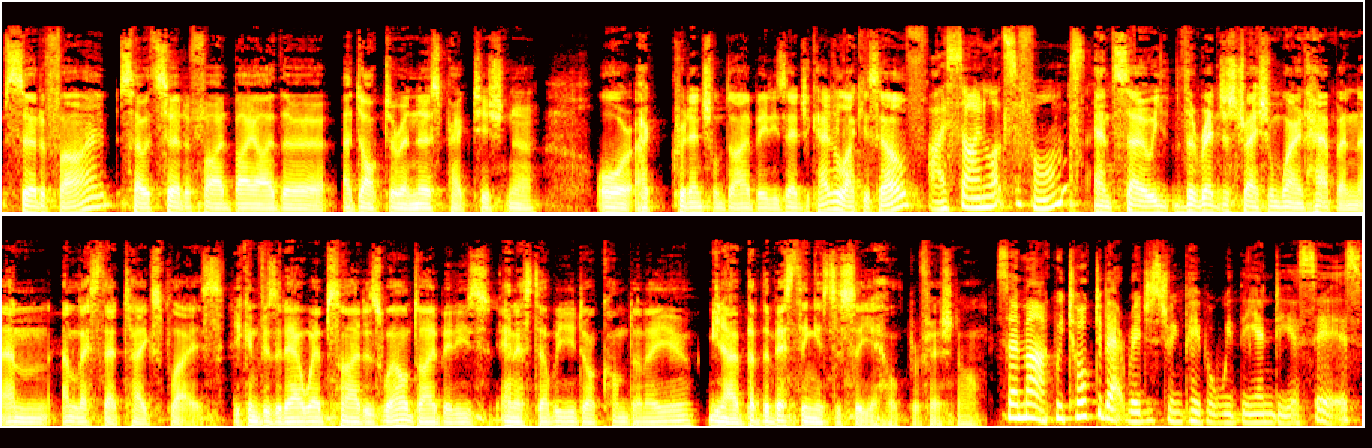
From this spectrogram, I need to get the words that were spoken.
certified. So it's certified by either a doctor, a nurse practitioner or a credentialed diabetes educator like yourself. I sign lots of forms. And so the registration won't happen un, unless that takes place. You can visit our website as well, diabetesnsw.com.au. You know, but the best thing is to see your health professional. So, Mark, we talked about registering people with the NDSS.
